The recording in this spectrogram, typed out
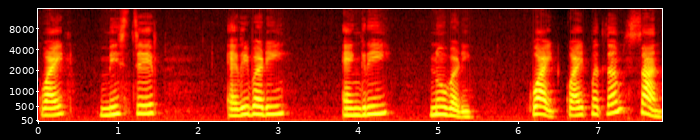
quite mischief. Everybody angry. Nobody. Quite quite मतलब शांत.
